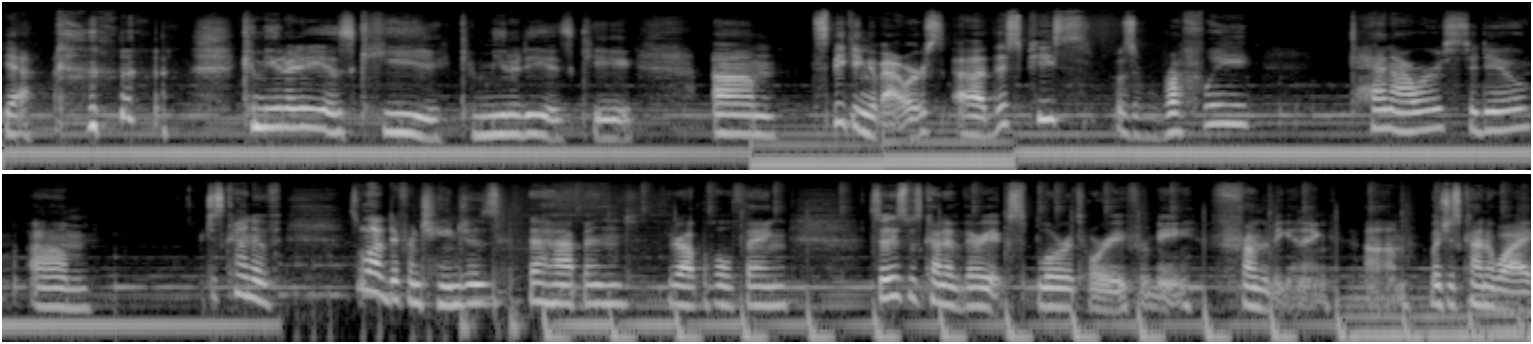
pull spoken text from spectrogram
yeah, community is key. Community is key. Um, speaking of hours, uh, this piece was roughly 10 hours to do. Um, just kind of, there's a lot of different changes that happened throughout the whole thing. So this was kind of very exploratory for me from the beginning, um, which is kind of why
